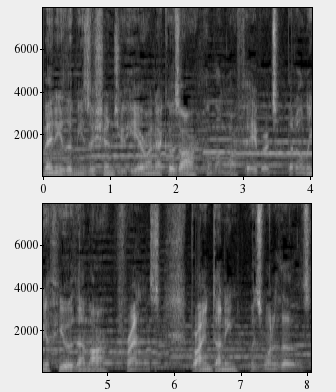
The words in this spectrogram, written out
Many of the musicians you hear on Echoes are among our favorites, but only a few of them are friends. Brian Dunning was one of those.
